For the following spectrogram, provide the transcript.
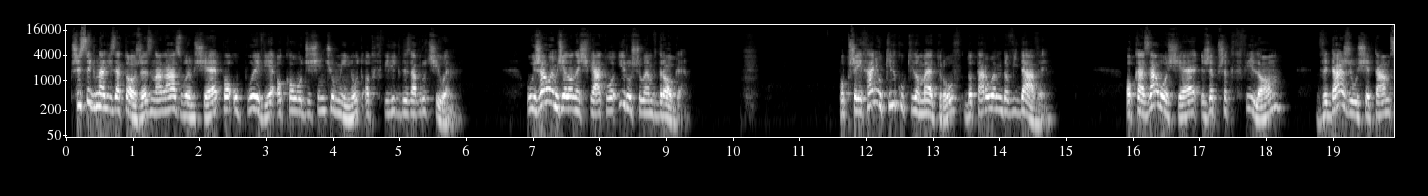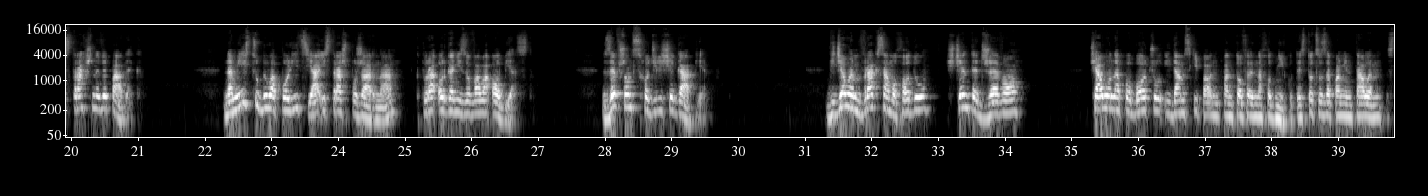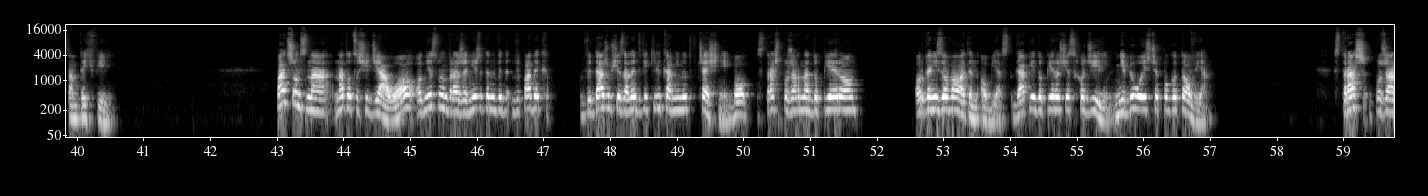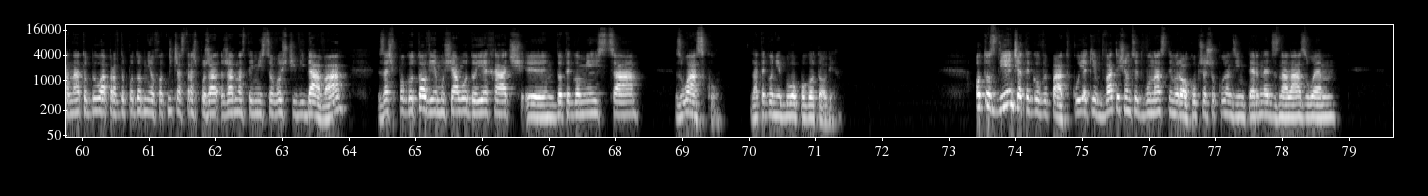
Przy sygnalizatorze znalazłem się po upływie około 10 minut od chwili, gdy zawróciłem. Ujrzałem zielone światło i ruszyłem w drogę. Po przejechaniu kilku kilometrów dotarłem do Widawy. Okazało się, że przed chwilą wydarzył się tam straszny wypadek. Na miejscu była policja i straż pożarna, która organizowała objazd. Zewsząd schodzili się gapie. Widziałem wrak samochodu, ścięte drzewo, ciało na poboczu i damski pan, pantofel na chodniku. To jest to, co zapamiętałem z tamtej chwili. Patrząc na, na to, co się działo, odniosłem wrażenie, że ten wy, wypadek wydarzył się zaledwie kilka minut wcześniej, bo Straż Pożarna dopiero organizowała ten objazd. Gapie dopiero się schodzili. Nie było jeszcze pogotowia. Straż Pożarna to była prawdopodobnie Ochotnicza Straż Pożarna z tej miejscowości Widawa, zaś pogotowie musiało dojechać do tego miejsca z łasku. Dlatego nie było pogotowia. Oto zdjęcia tego wypadku, jakie w 2012 roku, przeszukując internet, znalazłem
